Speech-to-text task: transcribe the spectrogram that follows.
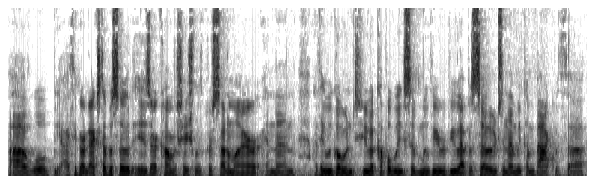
uh, will be, I think our next episode is our conversation with Chris Sotomayor, and then I think we go into a couple weeks of movie review episodes, and then we come back with uh,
